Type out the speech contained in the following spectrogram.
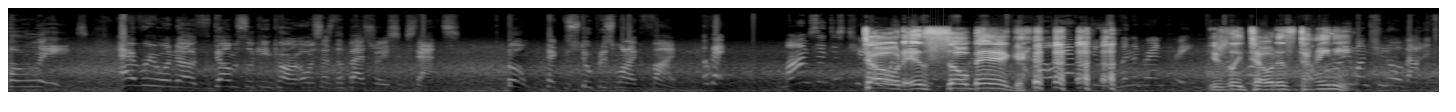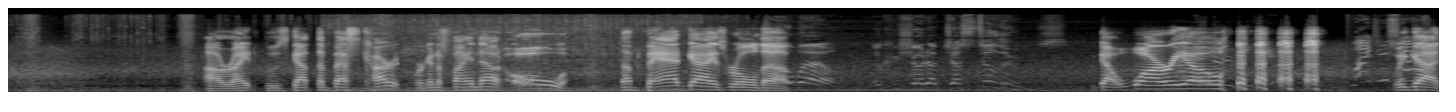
Please. Everyone knows the dumbest looking car always has the best racing stats. Boom. Pick the stupidest one I can find. Okay, Mom sent us here. Toad is so big. All we have to do is win the Grand Prix. Usually Toad is tiny. we want to know about it. All right, who's got the best cart? We're gonna find out. Oh, the bad guys rolled Oh up. well, look who showed up just to lose. We got Wario. We got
